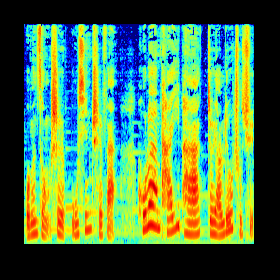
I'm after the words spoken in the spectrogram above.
我们总是无心吃饭。胡乱爬一爬就要溜出去，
